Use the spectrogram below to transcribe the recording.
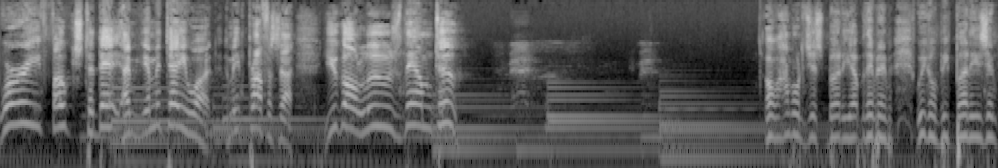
worry folks today. I mean, let me tell you what. Let me prophesy. You're going to lose them too. Oh, I want to just buddy up with them. We're going to be buddies and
